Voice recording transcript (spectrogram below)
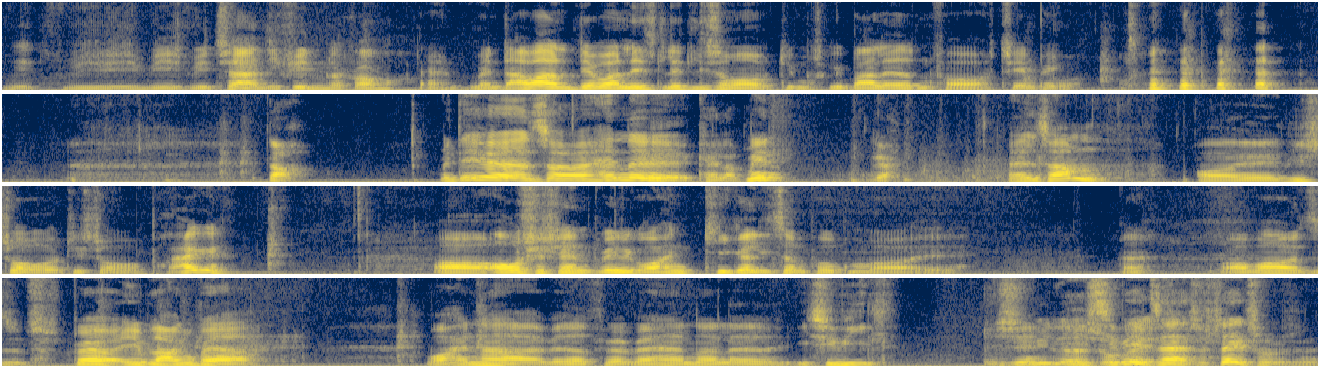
Vi, vi, vi, vi tager de film, der kommer. Ja, men der var, det var lidt, lidt ligesom om, de måske bare lavede den for at tjene penge. Nå, men det er altså, han øh, kalder dem ind. Ja. Alle sammen. Og øh, de, står, de står på række. Og oversergeant Velgaard, han kigger ligesom på dem. Og, øh, ja, og hvor spørger Ebbe Langberg, hvor han har været før, hvad han har lavet i civil. I civil I er civil, så er.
